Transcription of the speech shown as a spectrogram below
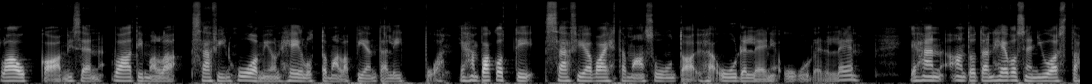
laukkaamisen vaatimalla Säfin huomion heiluttamalla pientä lippua. Ja hän pakotti Säfiä vaihtamaan suuntaa yhä uudelleen ja uudelleen ja hän antoi tämän hevosen juosta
